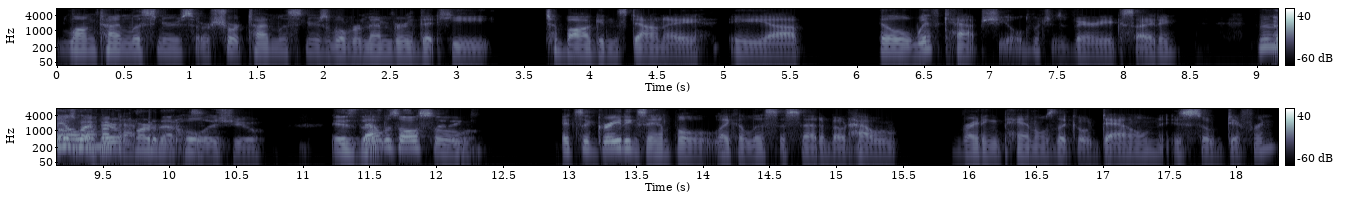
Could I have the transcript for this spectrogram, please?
longtime listeners or short-time listeners will remember that he toboggans down a a uh, hill with Cap shield, which is very exciting. That was my favorite part of that whole issue. Is That was also setting. it's a great example, like Alyssa said, about how writing panels that go down is so different.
